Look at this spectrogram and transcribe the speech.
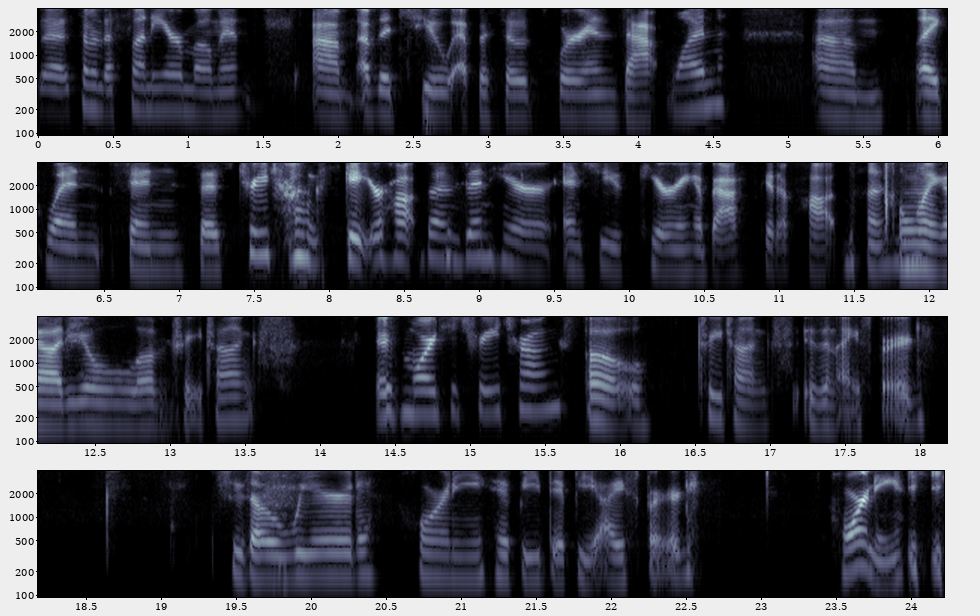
the some of the funnier moments um, of the two episodes were in that one. Um, like when Finn says, "Tree trunks, get your hot buns in here," and she's carrying a basket of hot buns. Oh my god, you'll love tree trunks. There's more to tree trunks. Oh, tree trunks is an iceberg. She's a weird, horny, hippy dippy iceberg. Horny Yeah.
